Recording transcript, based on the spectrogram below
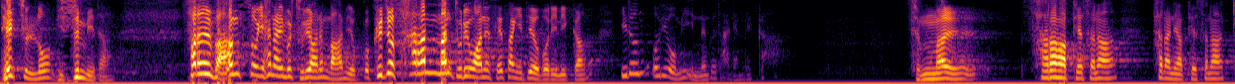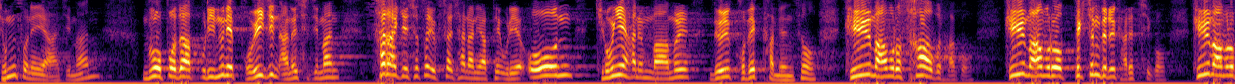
될 줄로 믿습니다. 사람의 마음속에 하나님을 두려워하는 마음이 없고 그저 사람만 두려워하는 세상이 되어버리니까 이런 어려움이 있는 것 아닙니까? 정말 사람 앞에서나 하나님 앞에서나 겸손해야 하지만 무엇보다 우리 눈에 보이진 않으시지만 살아계셔서 역사하신 하나님 앞에 우리의 온 경외하는 마음을 늘 고백하면서 그 마음으로 사업을 하고 그 마음으로 백성들을 가르치고 그 마음으로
